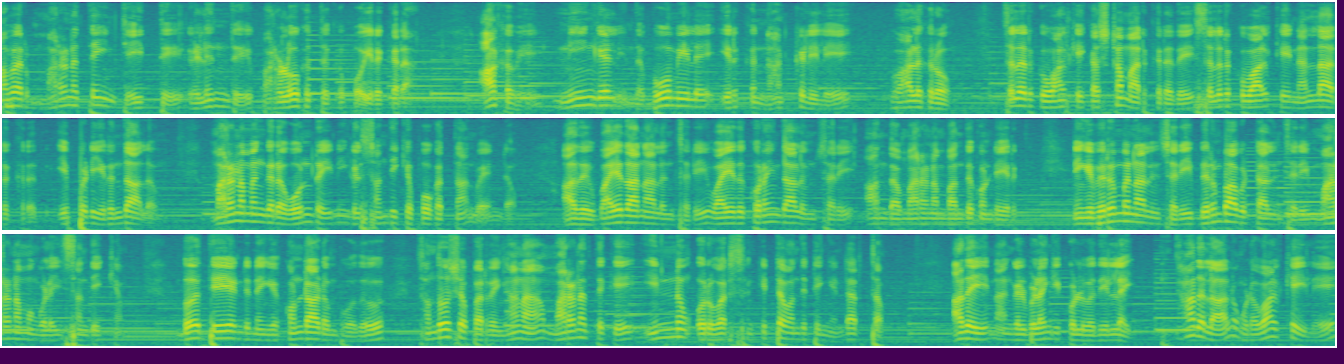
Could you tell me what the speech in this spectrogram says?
அவர் மரணத்தையும் ஜெயித்து எழுந்து பரலோகத்துக்கு போயிருக்கிறார். ஆகவே நீங்கள் இந்த பூமியில் இருக்கும் நாட்களிலே வாழுகிறோம். சிலருக்கு வாழ்க்கை கஷ்டமாக இருக்கிறது சிலருக்கு வாழ்க்கை நல்லா இருக்கிறது. எப்படி இருந்தாலும் மரணம்ங்கிற ஒன்றை நீங்கள் சந்திக்க போகத்தான் வேண்டும். அது வயதானாலும் சரி வயது குறைந்தாலும் சரி அந்த மரணம் வந்து கொண்டே இருக்கும் நீங்கள் விரும்பினாலும் சரி விரும்பாவிட்டாலும் சரி மரணம் உங்களை சந்திக்கும். பர்த்டே என்று நீங்கள் கொண்டாடும் போது சந்தோஷப்படுறீங்க. ஆனால் மரணத்துக்கு இன்னும் ஒரு வருஷம் கிட்ட வந்துட்டீங்கன்ற அர்த்தம். அதை நாங்கள் விளங்கிக் கொள்வதில்லை. ஆதலால் உங்களோட வாழ்க்கையிலே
